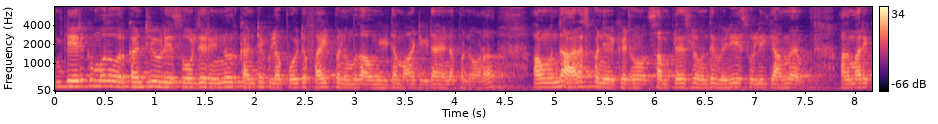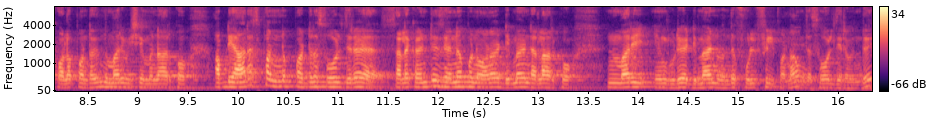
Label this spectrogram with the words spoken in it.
இப்படி இருக்கும்போது ஒரு கண்ட்ரியுடைய சோல்ஜர் இன்னொரு கண்ட்ரிக்குள்ளே போயிட்டு ஃபைட் பண்ணும்போது அவங்ககிட்ட மாட்டிக்கிட்டால் என்ன பண்ணுவாங்கன்னா அவங்க வந்து அரெஸ்ட் பண்ணி வைக்கிறதும் சம் பிளேஸில் வந்து வெளியே சொல்லிக்காமல் அது மாதிரி கொலை பண்ணுறது இந்த மாதிரி விஷயமெல்லாம் இருக்கும். அப்படி அரெஸ்ட் பண்ணப்படுற சோல்ஜரை சில கண்ட்ரிஸ் என்ன பண்ணுவாங்கன்னா டிமாண்ட் எல்லாம் இருக்கும். இந்த மாதிரி எங்களுடைய டிமாண்ட் வந்து ஃபுல்ஃபில் பண்ணால் இந்த சோல்ஜரை வந்து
